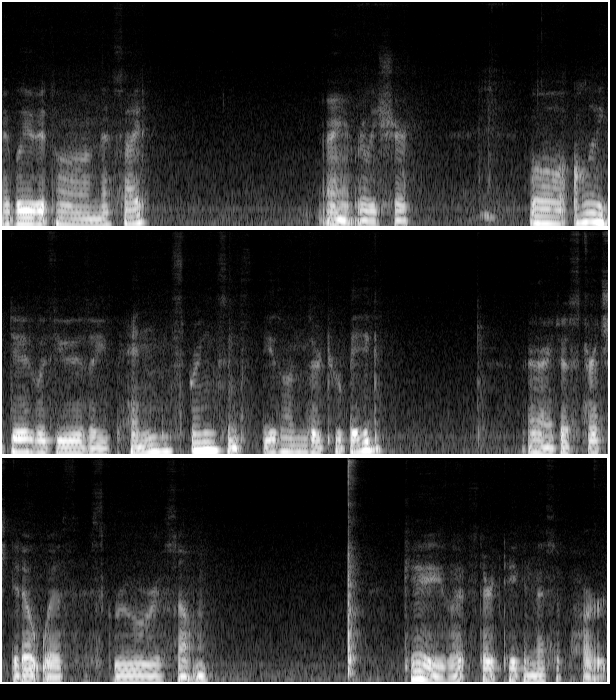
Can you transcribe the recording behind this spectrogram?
I believe it's on this side. I ain't really sure. Well, all I did was use a pen spring since these ones are too big. And I just stretched it out with a screw or something. Okay, let's start taking this apart.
